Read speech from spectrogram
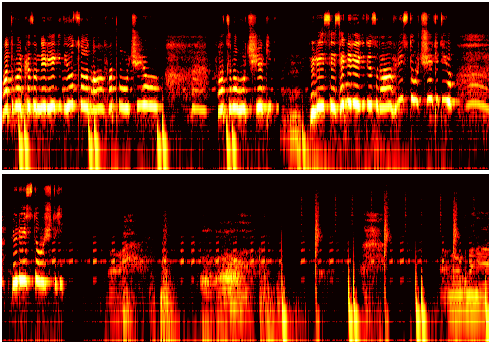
Fatma kızım nereye gidiyorsun? Aa Fatma uçuyor. Fatma uçuyor gidiyor. Hulusi sen nereye gidiyorsun? Aa Hulusi de uçuyor gidiyor. Hulusi de uçtu gitti. Ne oldu bana?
